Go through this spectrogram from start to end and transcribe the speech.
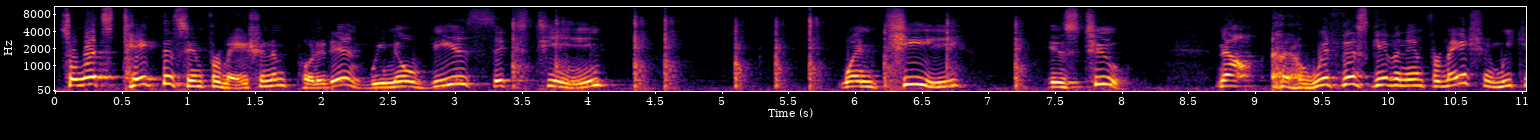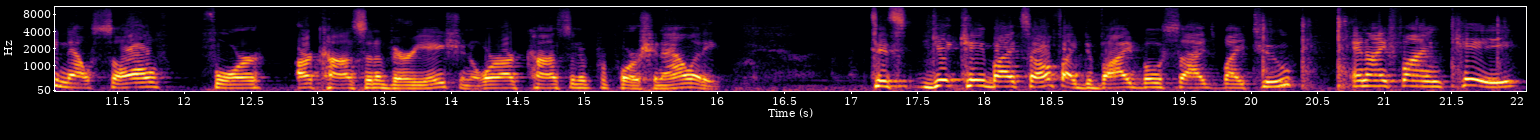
So let's take this information and put it in. We know v is 16 when t is 2. Now, with this given information, we can now solve for our constant of variation, or our constant of proportionality. To get k by itself, I divide both sides by 2. And I find k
